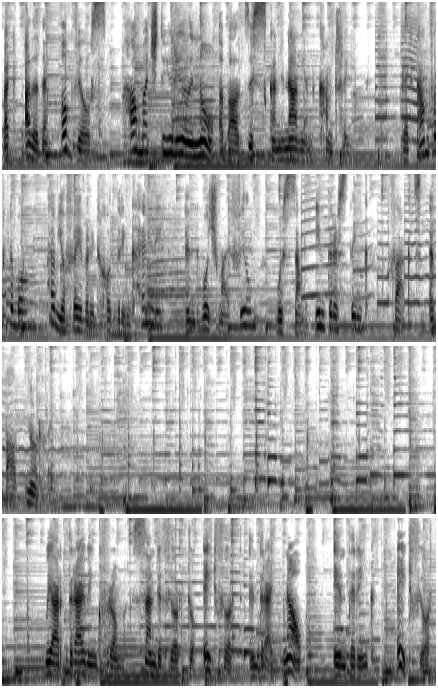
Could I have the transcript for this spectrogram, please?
But other than obvious, how much do you really know about this Scandinavian country? Get comfortable, have your favorite hot drink handy, and watch my film with some interesting facts about Norway. We are driving from Sandefjord to Eidfjord and right now entering Eidfjord.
